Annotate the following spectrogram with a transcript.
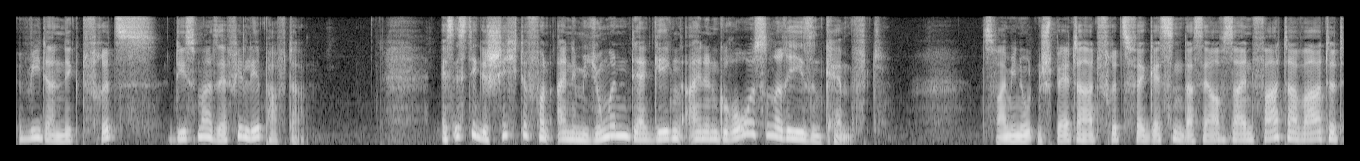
Wieder nickt Fritz, diesmal sehr viel lebhafter. Es ist die Geschichte von einem Jungen, der gegen einen großen Riesen kämpft. Zwei Minuten später hat Fritz vergessen, dass er auf seinen Vater wartet.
